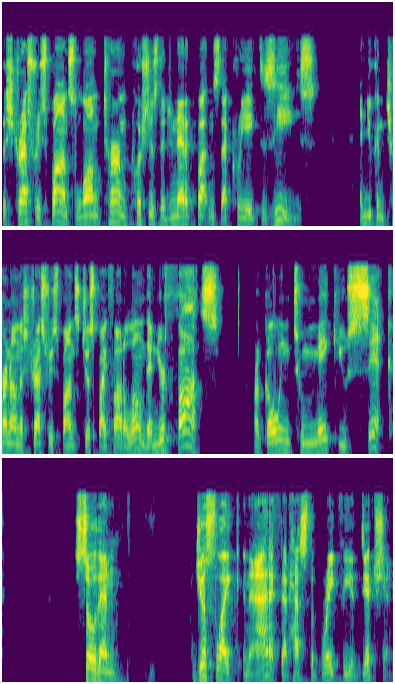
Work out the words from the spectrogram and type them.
the stress response long-term pushes the genetic buttons that create disease, and you can turn on the stress response just by thought alone, then your thoughts are going to make you sick so then, just like an addict that has to break the addiction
